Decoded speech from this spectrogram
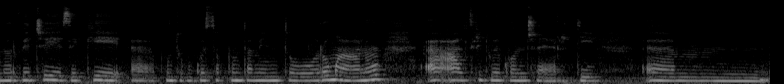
norvegese che eh, appunto con questo appuntamento romano, eh, altri due concerti. Um,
